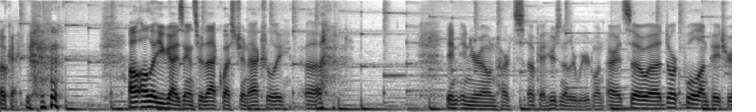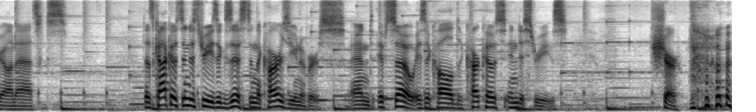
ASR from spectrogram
okay. I'll, I'll, let you guys answer that question. Actually. In, in your own hearts. Okay, here's another weird one. All right, so uh, Dorkpool on Patreon asks Does Kakos Industries exist in the Cars universe? And if so, is it called Carcos Industries? Sure.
